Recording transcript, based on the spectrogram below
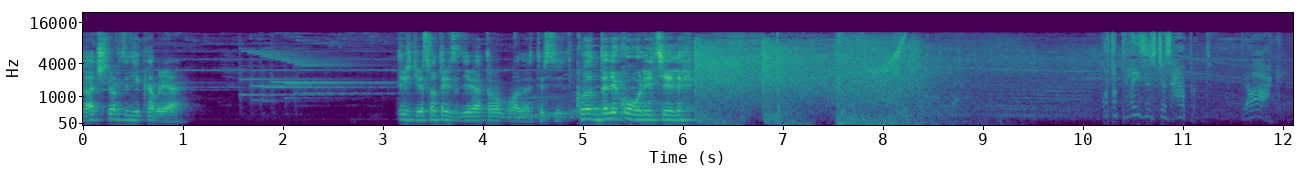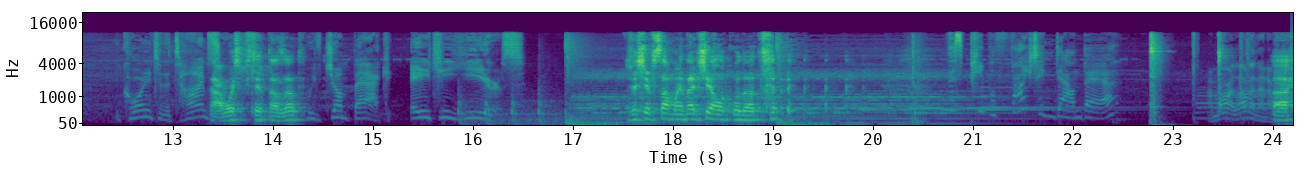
24 декабря. 1939 года. То есть куда-то далеко улетели. What the blazes just happened? Doc, according to the time А, 80 лет назад. we've jumped back 80 years. Зачем в самое начало куда-то? There's people fighting down there. I'm more loving than А,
